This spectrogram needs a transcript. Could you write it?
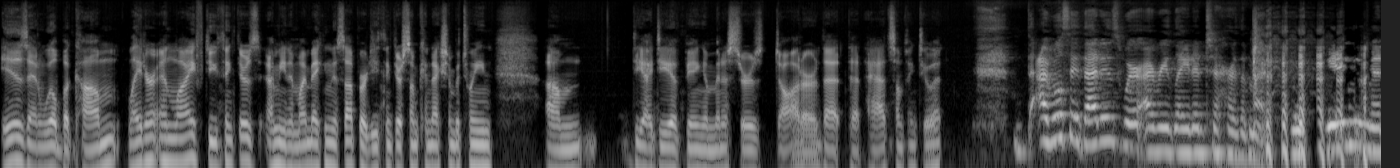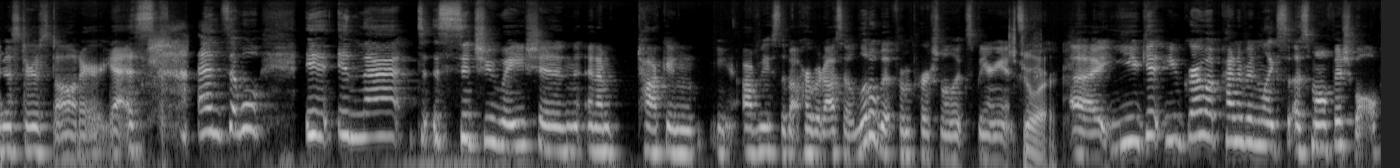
is and will become later in life. Do you think there's? I mean, am I making this up, or do you think there's some connection between um, the idea of being a minister's daughter that that adds something to it? I will say that is where I related to her the most, being the minister's daughter. Yes, and so well, in, in that situation, and I'm talking you know, obviously about her, but also a little bit from personal experience. Sure, uh, you get you grow up kind of in like a small fishbowl,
